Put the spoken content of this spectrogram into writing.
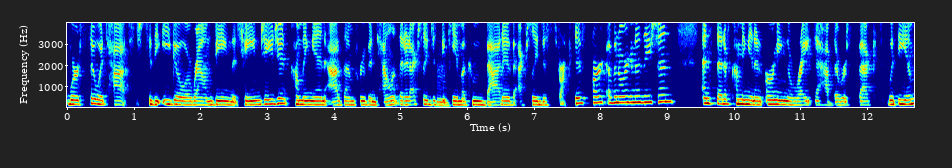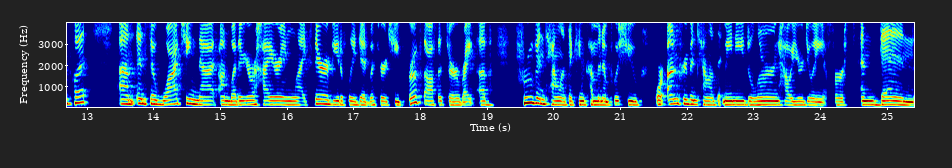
were so attached to the ego around being the change agent coming in as unproven talent that it actually just mm. became a combative actually destructive part of an organization instead of coming in and earning the right to have the respect with the input um, and so watching that on whether you're hiring like Sarah beautifully did with her chief growth officer, right, of proven talent that can come in and push you or unproven talent that may need to learn how you're doing it first and then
